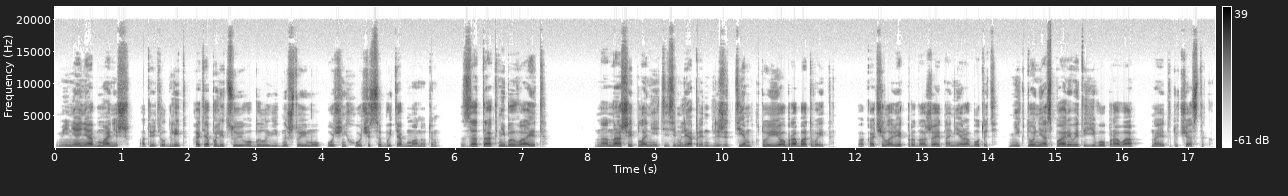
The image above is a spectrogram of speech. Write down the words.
«Меня не обманешь», — ответил Глид, хотя по лицу его было видно, что ему очень хочется быть обманутым. «За так не бывает. На нашей планете Земля принадлежит тем, кто ее обрабатывает. Пока человек продолжает на ней работать, никто не оспаривает его права на этот участок.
